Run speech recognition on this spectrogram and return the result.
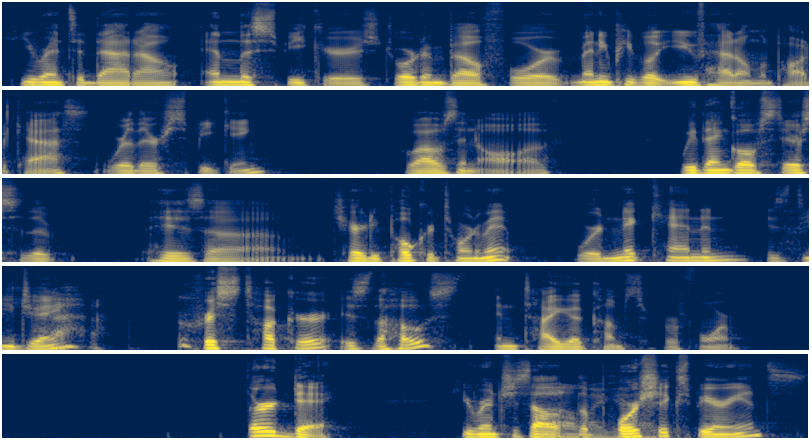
He rented that out. Endless speakers, Jordan Belfort, many people that you've had on the podcast where they're speaking, who I was in awe of. We then go upstairs to the his um, charity poker tournament where Nick Cannon is DJ, Chris Tucker is the host, and Tyga comes to perform. Third day, he rents out Oh the Porsche God. experience.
